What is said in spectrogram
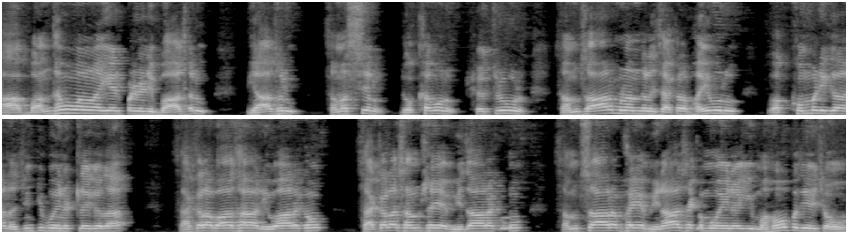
ఆ బంధము వలన ఏర్పడే బాధలు వ్యాధులు సమస్యలు దుఃఖములు శత్రువులు సంసారమునందరి సకల భయములు ఒక్కొమ్మడిగా నశించిపోయినట్లే కదా సకల బాధ నివారకం సకల సంశయ విదారకం సంసార భయ వినాశకము అయిన ఈ మహోపదేశం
